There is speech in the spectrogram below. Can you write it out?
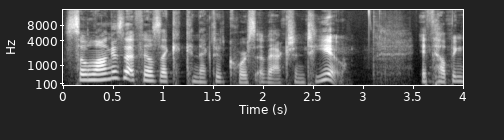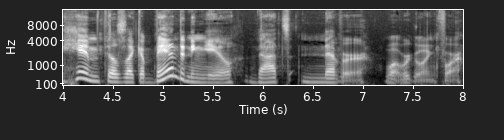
so long as that feels like a connected course of action to you. If helping him feels like abandoning you, that's never what we're going for.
